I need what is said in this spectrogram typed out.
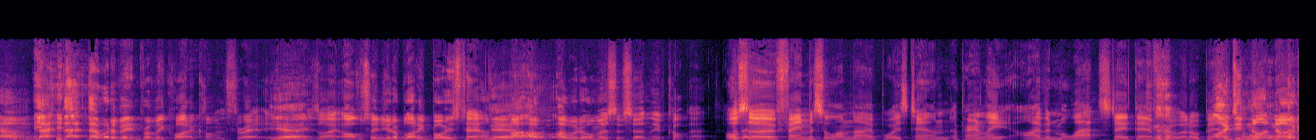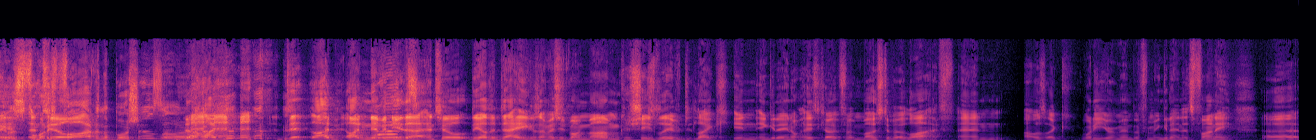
um, that, that that would have been probably quite a common threat. Yeah. he's like, "I'll send you to bloody Boys Town." Yeah. I, I, I would almost have certainly have copped that. Also, famous alumni at Boys Town. Apparently, Ivan Milat stayed there for a little bit. I did not know when he was this 45 until in the bushes? Or? No, I, did, I, I never knew that until the other day because I messaged my mum because she's lived like in Engadine or Heathcote for most of her life, and I was like, "What do you remember from Engadine? It's funny." Uh,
